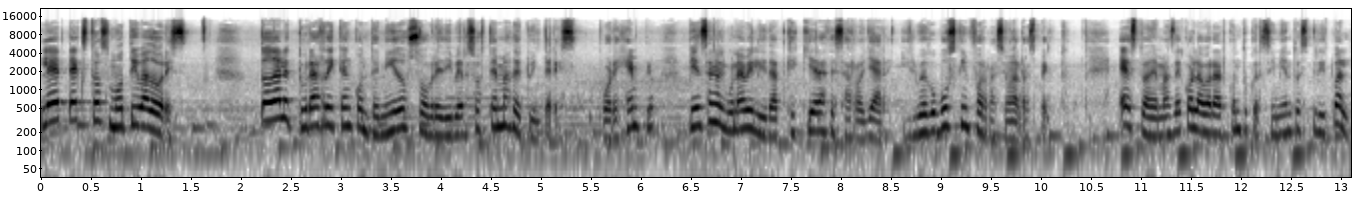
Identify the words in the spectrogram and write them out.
Lee textos motivadores. Toda lectura rica en contenido sobre diversos temas de tu interés. Por ejemplo, piensa en alguna habilidad que quieras desarrollar y luego busca información al respecto. Esto, además de colaborar con tu crecimiento espiritual,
